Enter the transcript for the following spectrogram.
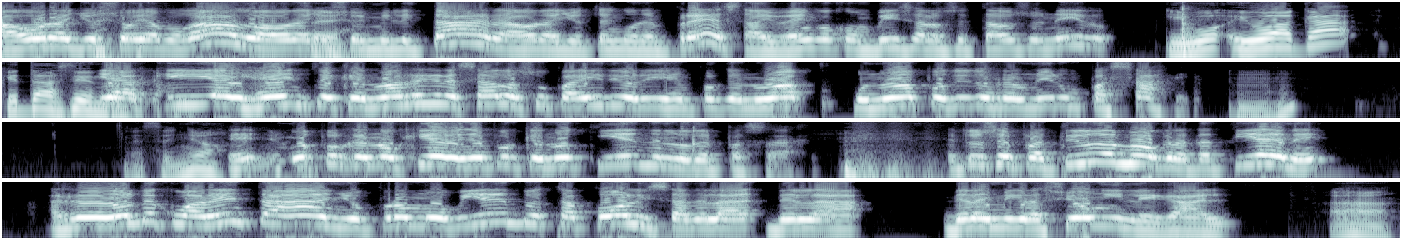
Ahora yo soy abogado, ahora Sí. yo soy militar, ahora yo tengo una empresa y vengo con visa a los Estados Unidos. ¿Y vos, y vos acá qué estás haciendo? Y aquí hay gente que no ha regresado a su país de origen porque no ha, no ha podido reunir un pasaje. El señor. ¿eh? No es porque no quieren, es porque no tienen lo del pasaje. Entonces el Partido Demócrata tiene alrededor de 40 años promoviendo esta póliza de la, de la, de la inmigración ilegal. Ajá.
